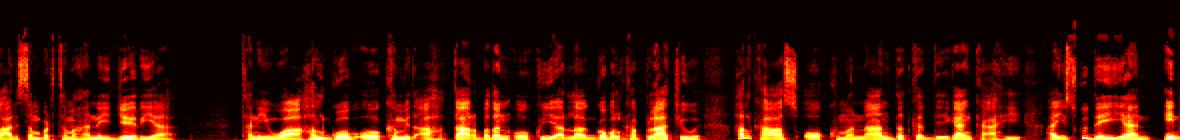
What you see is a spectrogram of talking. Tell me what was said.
qaalisan bartamaha nigeriya tani waa hal goob oo ka mid ah qaar badan oo ku yaalla gobolka platew halkaas oo kumanaan dadka deegaanka ahi ay isku dayayaan in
